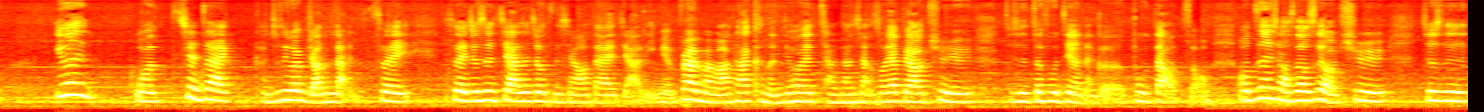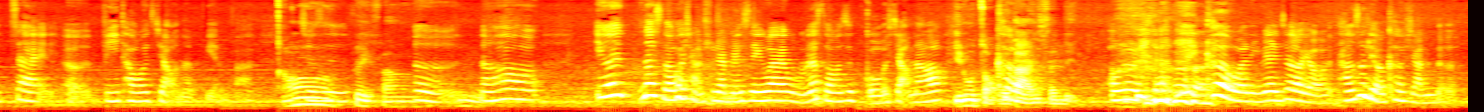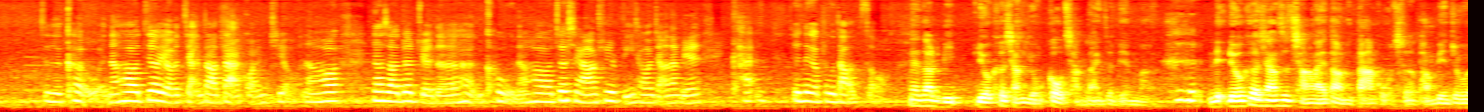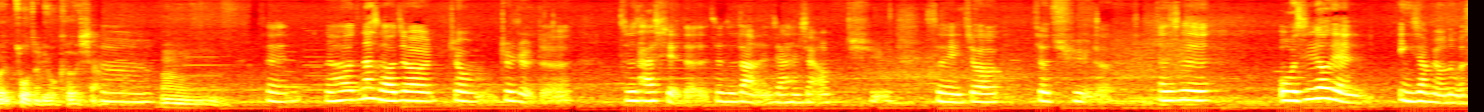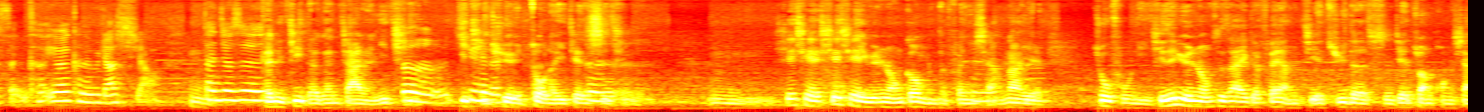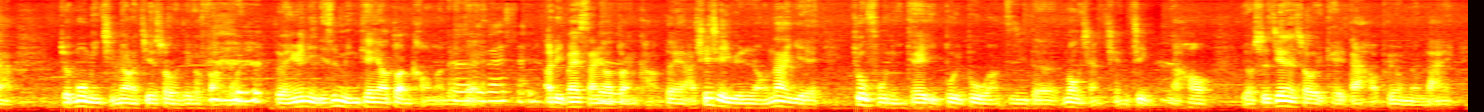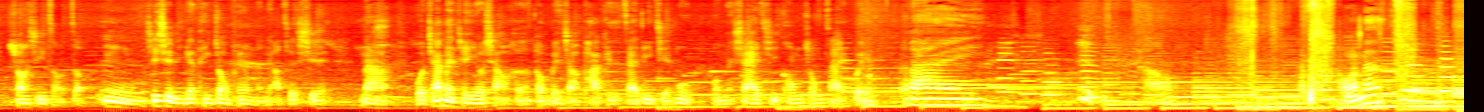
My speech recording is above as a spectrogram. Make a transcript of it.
因为我现在可能就是因为比较懒，所以所以就是假日就只想要待在家里面，不然妈妈她可能就会常常想说要不要去就是这附近的那个步道走。我之前小时候是有去，就是在呃鼻头角那边吧，哦，就是瑞芳，嗯，然后因为那时候会想去那边，是因为我们那时候是国小，然后一路走回大安森林。哦，没有课文里面就有，好像是刘克襄的，就是课文，然后就有讲到大关臼，然后那时候就觉得很酷，然后就想要去鼻头角那边看，就那个步道走。那你知道比刘克襄有够常来这边吗？刘刘克襄是常来到你搭火车旁边就会坐着刘克襄。嗯，嗯，对，然后那时候就就就觉得，就是他写的，就是让人家很想要去，所以就就去了。但是我其实有点印象没有那么深刻，因为可能比较小，嗯但就是可你记得跟家人一起、嗯一起去做了一件事情。嗯嗯，谢谢谢谢云荣跟我们的分享，嗯那也祝福你。其实云荣是在一个非常拮据的时间状况下，就莫名其妙的接受了这个访问。对，因为你你是明天要断考嘛，对不呃对？礼拜三，啊，礼拜三要断考，对啊，谢谢云荣，那也祝福你可以一步一步往自己的梦想前进，然后有时间的时候也可以带好朋友们来双溪走走。嗯，谢谢你跟听众朋友们聊这些。那我家门前有小河，东北角 Park 在地节目，我们下一期空中再会，拜拜。好，好玩吗？嗯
